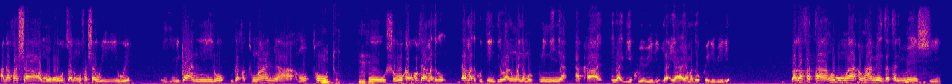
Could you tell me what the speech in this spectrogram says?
agafasha umuhuza n'umufasha wiwe ibiganiro bigafata umwanya muto mhm. ushoboka kuko byaramaze kudindira urabona n'umwanya munini y'imyaka iba igiye kuba ibiri yamaze gukwira ibiri bagafata nko mu nk'amezi atari menshi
